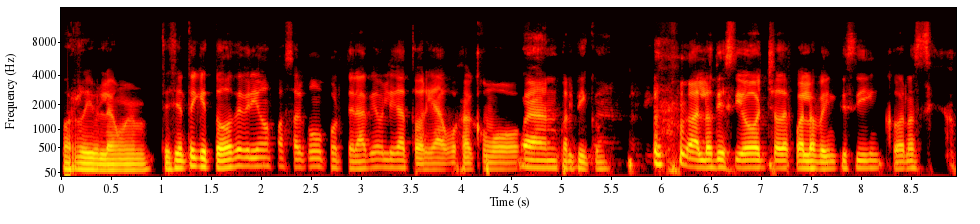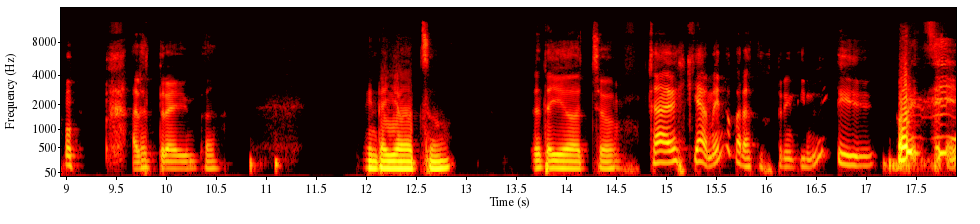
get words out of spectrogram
Horrible, weón. Se siente que todos deberíamos pasar como por terapia obligatoria, weón, como Weón, palpico. a los 18, después a los 25, no sé, como a los 30, 38. 38. Cada vez queda menos para tus 39. ¡Ay, sí!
